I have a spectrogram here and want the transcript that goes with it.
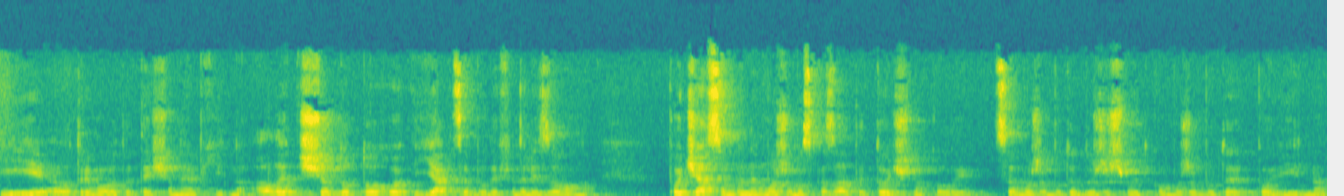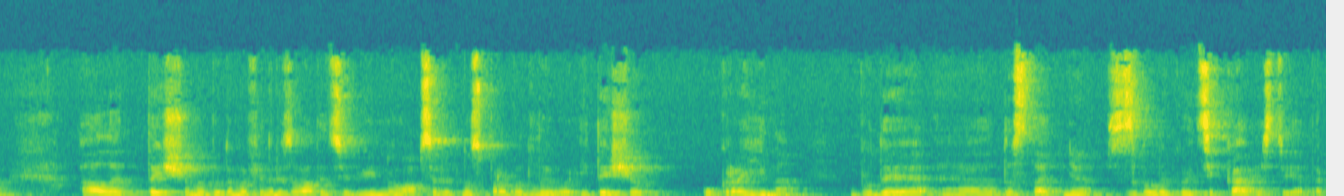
і отримувати те, що необхідно. Але щодо того, як це буде фіналізовано, по часу ми не можемо сказати точно коли. Це може бути дуже швидко, може бути повільно. Але те, що ми будемо фіналізувати цю війну абсолютно справедливо, і те, що Україна буде е, достатньо з великою цікавістю, я так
